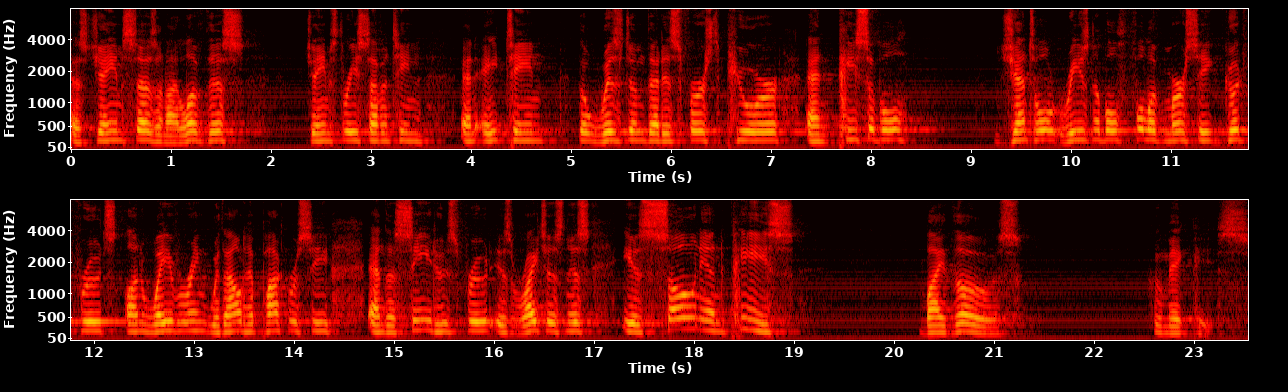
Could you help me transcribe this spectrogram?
as James says and I love this James 3:17 and 18 the wisdom that is first pure and peaceable gentle reasonable full of mercy good fruits unwavering without hypocrisy and the seed whose fruit is righteousness is sown in peace by those who make peace.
